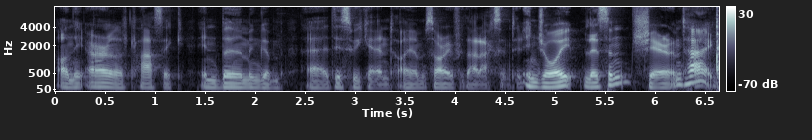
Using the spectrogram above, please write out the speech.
on the Arnold Classic in Birmingham uh, this weekend. I am sorry for that accent. Enjoy, listen, share, and tag.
